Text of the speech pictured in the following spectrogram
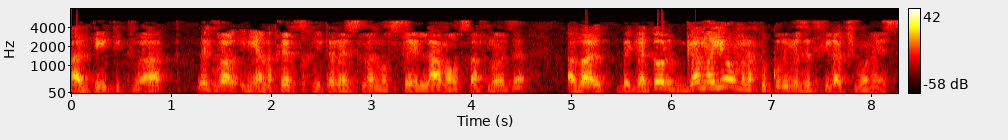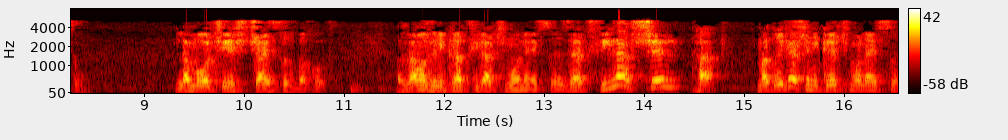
אל תהי תקווה, זה כבר עניין אחר, צריך להיכנס לנושא למה הוספנו את זה, אבל בגדול גם היום אנחנו קוראים לזה תפילת 18, למרות שיש 19 ברכות. אז למה זה נקרא תפילת 18? זה התפילה של המדרגה שנקראת 18.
